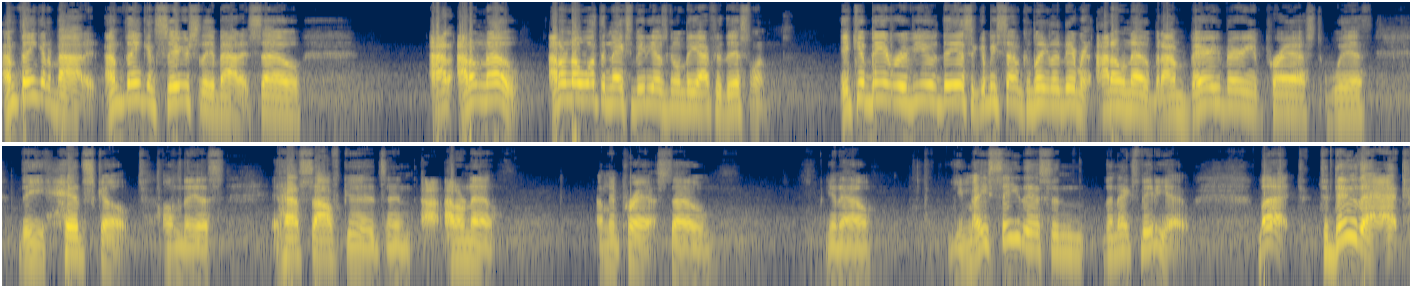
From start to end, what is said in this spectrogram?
I'm thinking about it. I'm thinking seriously about it. So I, I don't know. I don't know what the next video is going to be after this one. It could be a review of this. It could be something completely different. I don't know, but I'm very, very impressed with the head sculpt on this. It has soft goods, and I, I don't know. I'm impressed. So, you know, you may see this in the next video. But to do that,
